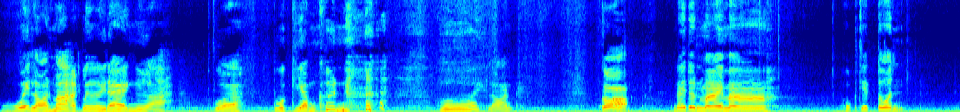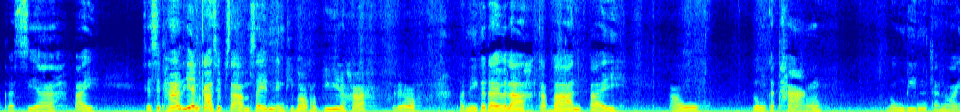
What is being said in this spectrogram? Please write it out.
โอ้ยร้อนมากเลยได้เหงื่อ ตัวตัวเกียมขึ้น โอ้ยร้อน ก็ ได้ต้นไม้มาหกเจ็ดต้น ก็เสียไปเจ็ดสิบห้าเหรียญเก้าสิบสามเซนอย่างที่บอกเมื่อกี้นะคะ เดี๋ยว ตอนนี้ก็ได้เวลากลับบ้านไปเอาลงกระถางลงดินซะหน่อย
